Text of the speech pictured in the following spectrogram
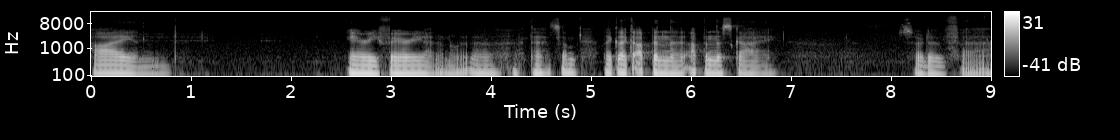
high and airy fairy. I don't know. Uh, some like like up in the up in the sky. Sort of uh,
